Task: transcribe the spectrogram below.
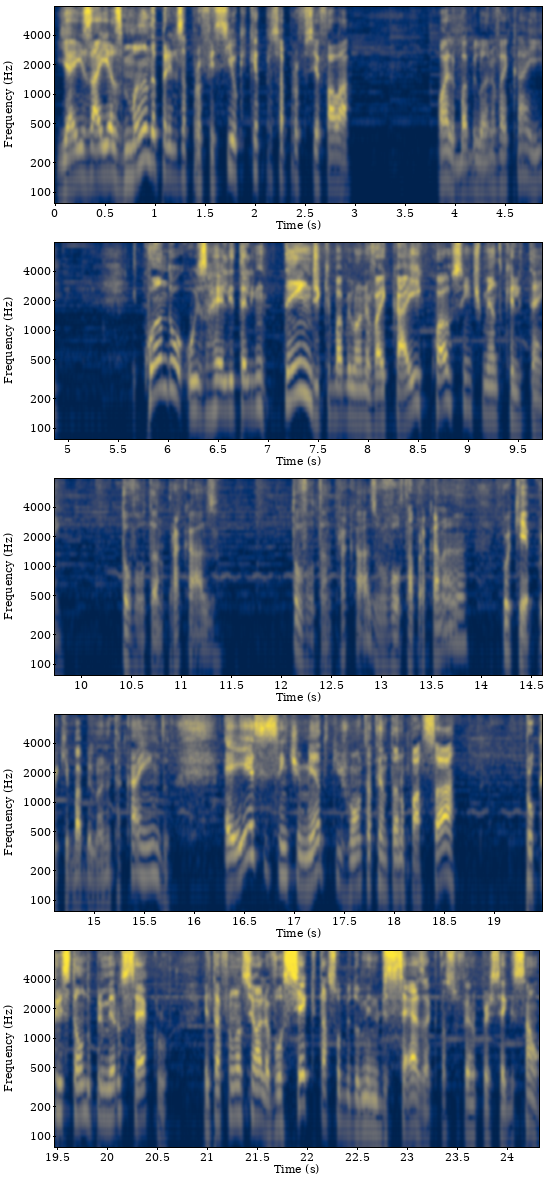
E aí Isaías manda para eles a profecia. O que, que essa profecia falar? Olha, Babilônia vai cair. E quando o israelita ele entende que Babilônia vai cair, qual é o sentimento que ele tem? Tô voltando para casa. Tô voltando para casa, vou voltar para Canaã. Por quê? Porque Babilônia está caindo. É esse sentimento que João está tentando passar pro cristão do primeiro século. Ele está falando assim: olha, você que está sob o domínio de César, que está sofrendo perseguição,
